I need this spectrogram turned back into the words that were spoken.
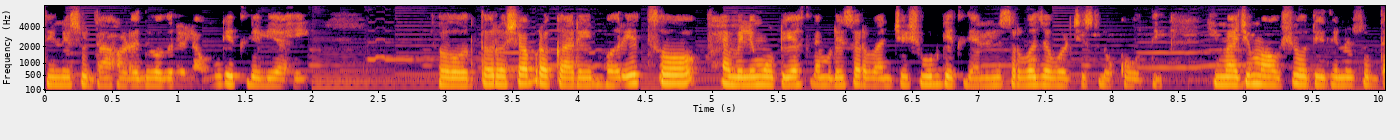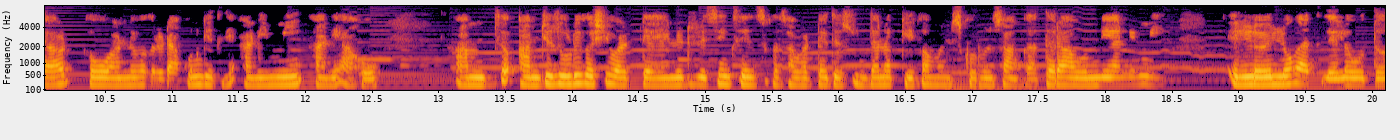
तिने सुद्धा हळद वगैरे लावून घेतलेली आहे. तर अशा प्रकारे बरेच फॅमिली मोठी असल्यामुळे सर्वांचे शूट घेतले आणि सर्व जवळचीच लोक होती. ही माझी मावशी होती. तिने सुद्धा ओवाळणी वगैरे टाकून घेतली आणि मी आणि आहो आमचं आमची जोडी कशी वाटते आणि ड्रेसिंग सेन्स कसा वाटतं ते सुद्धा नक्की कमेंट्स करून सांगा. तर आवडणी आणि मी येल्लो येल्लो घातलेलं होतं.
